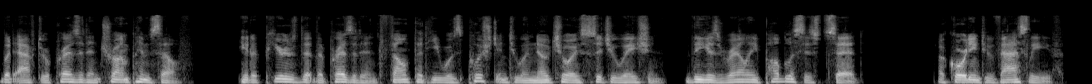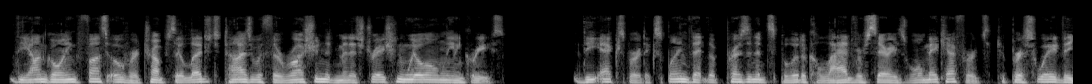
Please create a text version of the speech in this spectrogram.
but after President Trump himself. It appears that the president felt that he was pushed into a no-choice situation, the Israeli publicist said. According to Vasilev, the ongoing fuss over Trump's alleged ties with the Russian administration will only increase. The expert explained that the president's political adversaries will make efforts to persuade the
